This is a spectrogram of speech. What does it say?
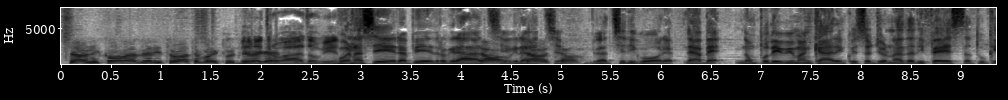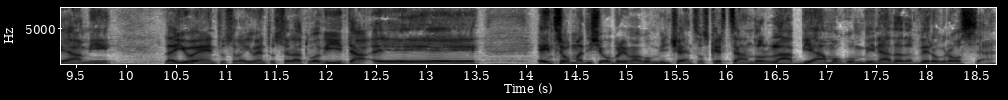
Ciao Nicola, ben ritrovato voi tutti. Ben ritrovato Pietro. Buonasera Pietro, grazie, ciao, grazie. Ciao, ciao. Grazie di cuore. Eh, vabbè, non potevi mancare in questa giornata di festa, tu che ami la Juventus, la Juventus è la tua vita e, e insomma, dicevo prima con Vincenzo scherzando, l'abbiamo combinata davvero grossa.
